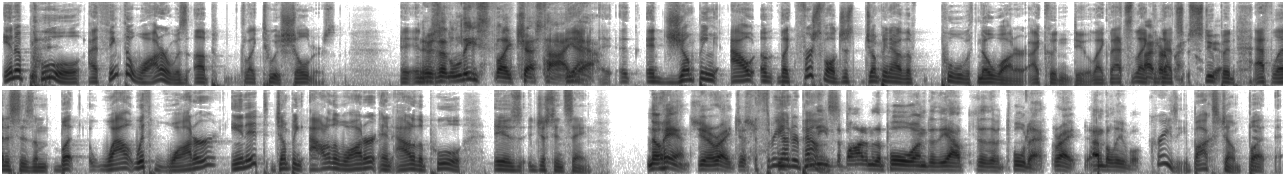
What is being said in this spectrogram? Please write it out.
In a pool, I think the water was up like to his shoulders. And, it was at least like chest high. Yeah. yeah. And jumping out of, like, first of all, just jumping out of the pool with no water, I couldn't do. Like, that's like, that's stupid yeah. athleticism. But while with water in it, jumping out of the water and out of the pool is just insane. No hands, you know, right? Just three hundred pounds. Leave the bottom of the pool under the out to the pool deck, right? Unbelievable, crazy box jump, but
